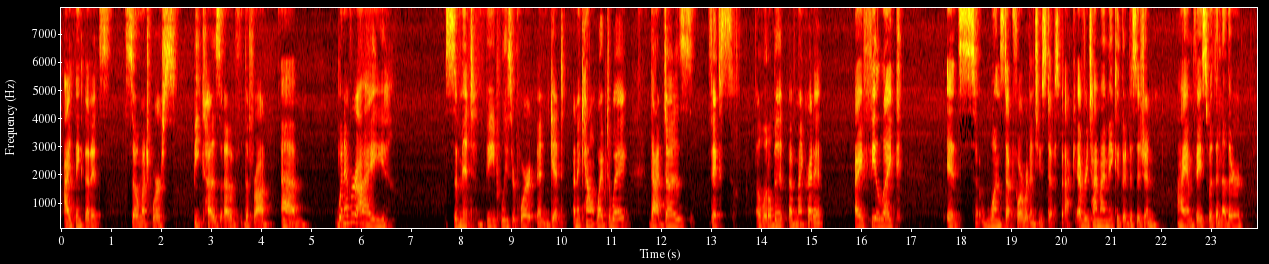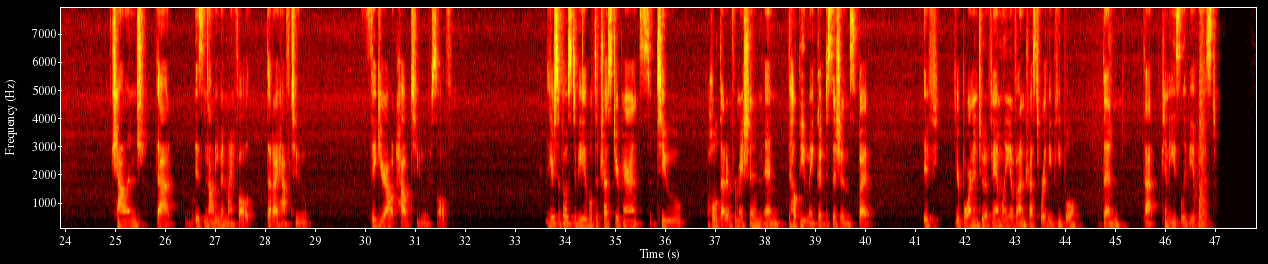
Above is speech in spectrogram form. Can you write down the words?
I think that it's so much worse because of the fraud. Um, whenever I submit the police report and get an account wiped away, that does fix a little bit of my credit. I feel like it's one step forward and two steps back. Every time I make a good decision, I am faced with another challenge that is not even my fault that I have to figure out how to solve. You're supposed to be able to trust your parents to hold that information and help you make good decisions, but if you're born into a family of untrustworthy people, then that can easily be abused.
